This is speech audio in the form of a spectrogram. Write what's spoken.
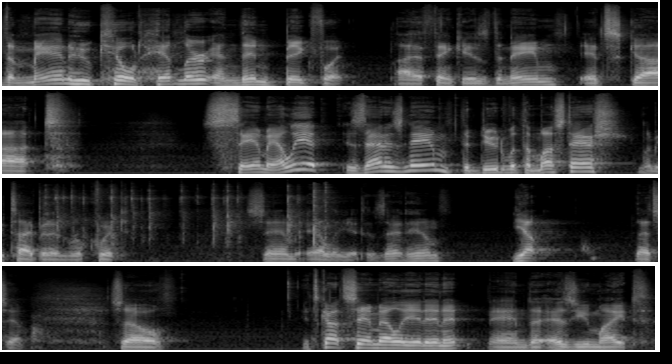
The Man Who Killed Hitler and Then Bigfoot, I think is the name. It's got Sam Elliott. Is that his name? The dude with the mustache? Let me type it in real quick. Sam Elliott. Is that him? Yep, that's him. So it's got Sam Elliott in it, and uh, as you might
